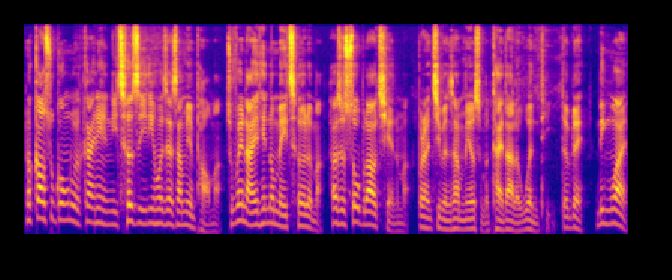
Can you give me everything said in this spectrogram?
那高速公路的概念，你车子一定会在上面跑嘛，除非哪一天都没车了嘛，它是收不到钱的嘛，不然基本上没有什么太大的问题，对不对？另外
